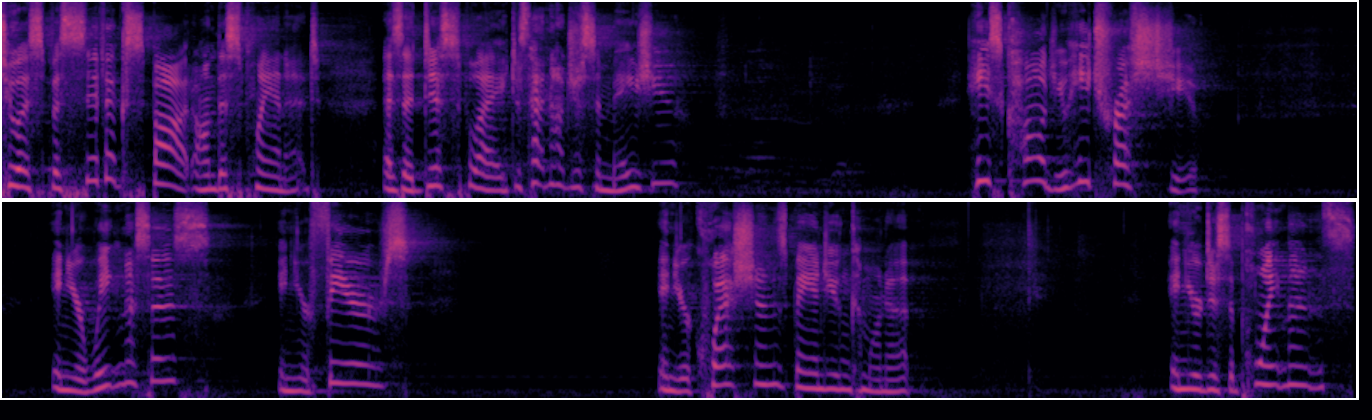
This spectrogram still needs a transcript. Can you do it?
to a specific spot on this planet as a display. Does that not just amaze you? He's called you, He trusts you in your weaknesses, in your fears, in your questions. Band, you can come on up. In your disappointments,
